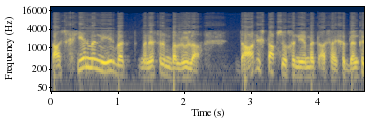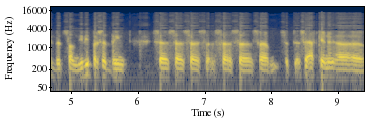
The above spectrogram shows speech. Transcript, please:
daar's geen manier wat minister Mbalula daardie stap sou geneem het as hy gedink het dit sal nie die president se se se se se se se se, se erkenning uh,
